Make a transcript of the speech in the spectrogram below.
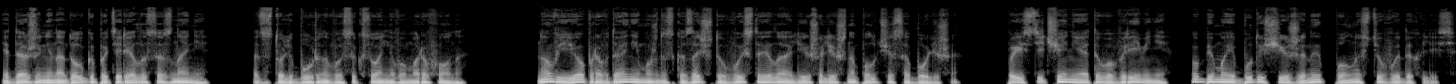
и даже ненадолго потеряла сознание от столь бурного сексуального марафона. Но в ее оправдании можно сказать, что выстояла Алиша лишь на полчаса больше. По истечении этого времени обе мои будущие жены полностью выдохлись.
